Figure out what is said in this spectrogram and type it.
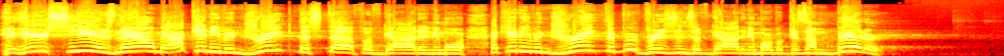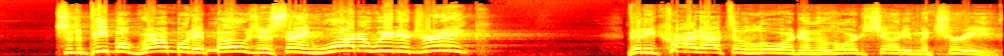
Here she is, Naomi. I can't even drink the stuff of God anymore. I can't even drink the provisions of God anymore because I'm bitter. So the people grumbled at Moses, saying, What are we to drink? Then he cried out to the Lord, and the Lord showed him a tree.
